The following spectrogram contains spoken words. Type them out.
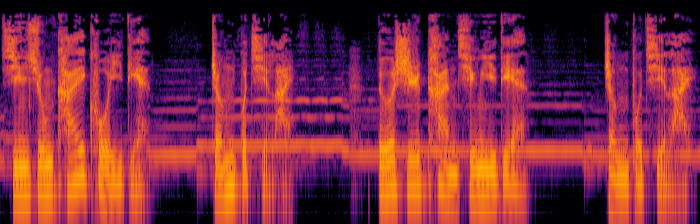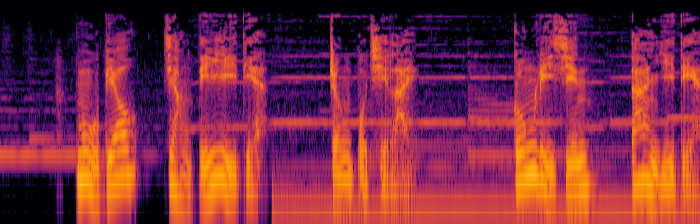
心胸开阔一点，争不起来；得失看清一点，争不起来。目标降低一点，争不起来；功利心淡一点，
